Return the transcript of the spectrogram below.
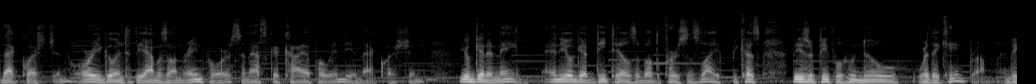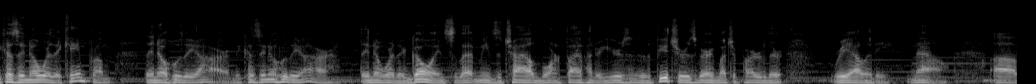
that question, or you go into the Amazon rainforest and ask a Kayapo Indian that question, you'll get a name and you'll get details about the person's life because these are people who knew where they came from. And because they know where they came from, they know who they are. Because they know who they are, they know where they're going. So that means a child born 500 years into the future is very much a part of their reality now. Uh,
